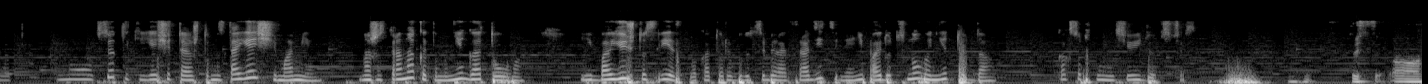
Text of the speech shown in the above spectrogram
Вот. Но все-таки я считаю, что в настоящий момент наша страна к этому не готова. И боюсь, что средства, которые будут собирать с родителей, они пойдут снова не туда. Как, собственно, все идет сейчас. То есть, а,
